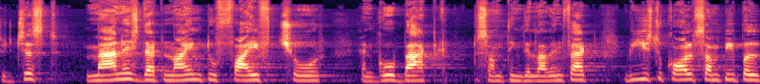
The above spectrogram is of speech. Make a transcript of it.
to just manage that nine to five chore and go back to something they love. In fact, we used to call some people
